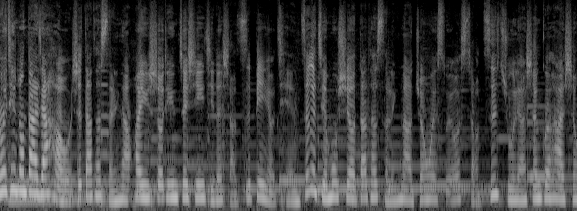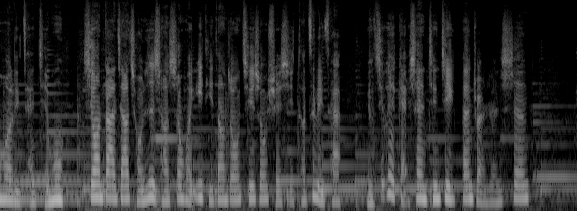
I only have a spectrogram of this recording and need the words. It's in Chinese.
各位听众，大家好，我是 Dr. Selina，欢迎收听最新一集的《小资变有钱》。这个节目是由 Dr. Selina 专为所有小资族量身规划生活理财节目，希望大家从日常生活议题当中轻松学习投资理财，有机会改善经济，翻转人生。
